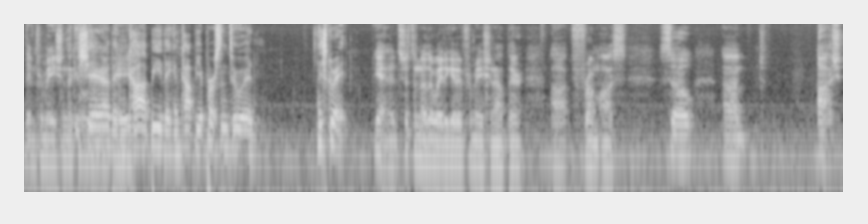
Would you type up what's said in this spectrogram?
the information. They that can share, they can copy, they can copy a person to it. It's great. yeah, it's just another way to get information out there uh, from us. So, um, Ash,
